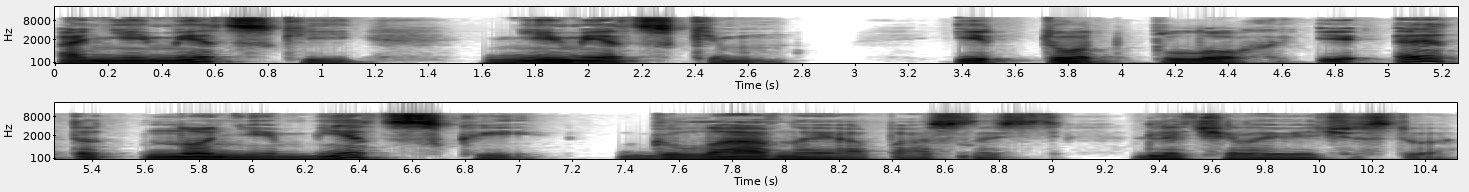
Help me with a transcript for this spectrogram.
а немецкий – немецким. И тот плох, и этот, но немецкий – главная опасность для человечества.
